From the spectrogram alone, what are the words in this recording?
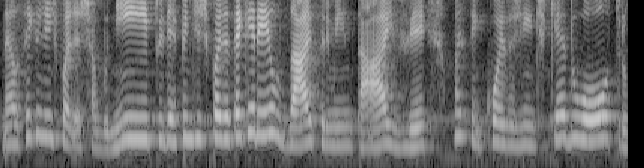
Né? Eu sei que a gente pode achar bonito e de repente a gente pode até querer usar, experimentar e ver, mas tem coisa, gente, que é do outro.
